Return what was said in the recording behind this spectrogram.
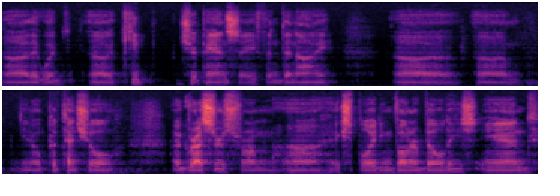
uh, that would uh, keep Japan safe and deny, um, you know, potential aggressors from exploiting vulnerabilities. And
